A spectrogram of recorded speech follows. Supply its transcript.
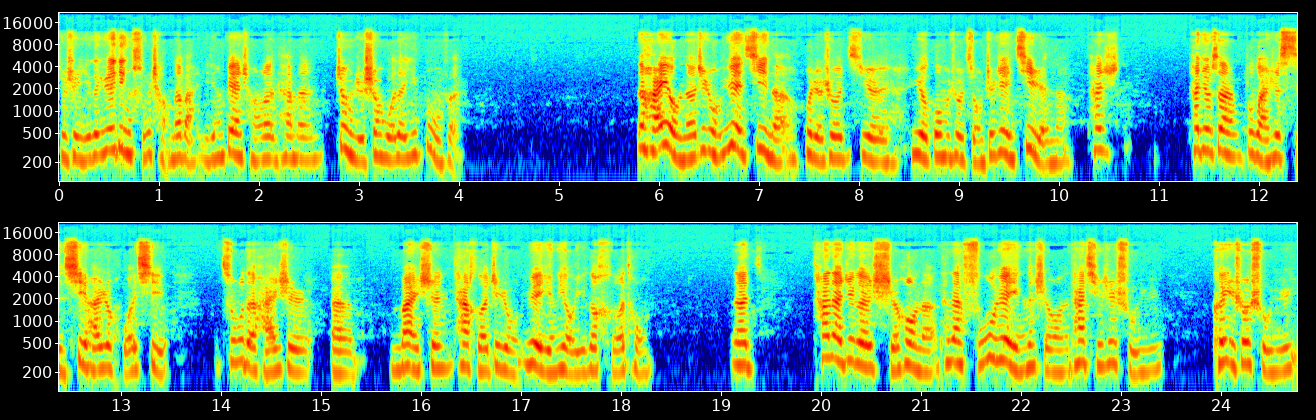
就是一个约定俗成的吧，已经变成了他们政治生活的一部分。那还有呢，这种乐妓呢，或者说乐乐工，就总之这妓人呢，他是他就算不管是死契还是活契，租的还是呃卖身，他和这种乐营有一个合同。那他在这个时候呢，他在服务乐营的时候呢，他其实属于可以说属于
